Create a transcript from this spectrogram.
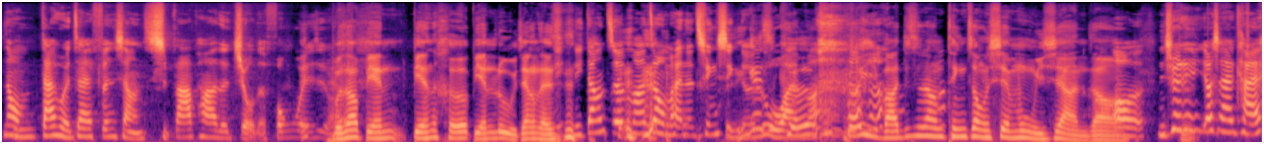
那我们待会再分享十八趴的酒的风味是吧？不是要边边喝边录这样才是？你当真吗？这样我们还能清醒的 录完吗？可？可以吧，就是让听众羡慕一下，你知道吗？哦，你确定要现在开？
